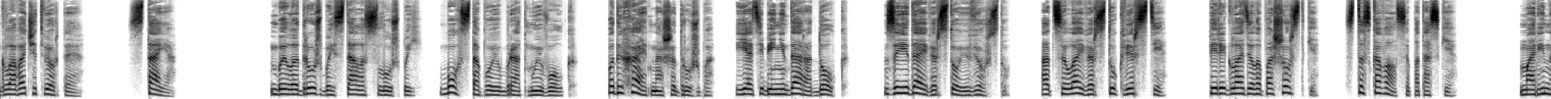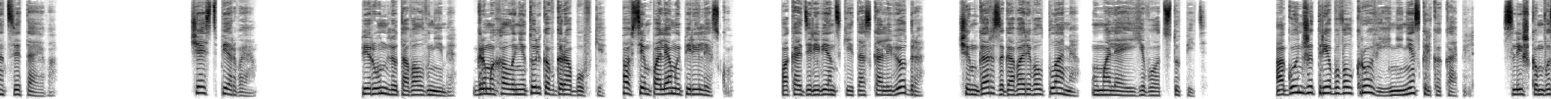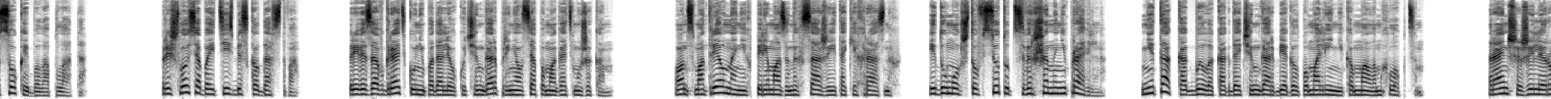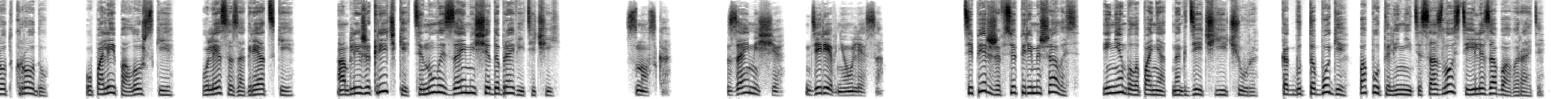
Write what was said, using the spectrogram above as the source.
Глава четвертая. Стая. Было дружбой, стало службой. Бог с тобою, брат мой волк. Подыхает наша дружба. Я тебе не дар, а долг. Заедай верстою версту. Отсылай версту к версте. Перегладила по шорстке, стосковался по тоске. Марина Цветаева. Часть первая. Перун лютовал в небе. Громыхало не только в Горобовке, по всем полям и перелеску. Пока деревенские таскали ведра, Чингар заговаривал пламя, умоляя его отступить. Огонь же требовал крови, и не несколько капель. Слишком высокой была плата. Пришлось обойтись без колдовства. Привязав градьку неподалеку, Чингар принялся помогать мужикам. Он смотрел на них, перемазанных сажей и таких разных, и думал, что все тут совершенно неправильно. Не так, как было, когда Чингар бегал по малинникам малым хлопцам. Раньше жили род к роду, у полей Положские, у леса Загрядские, а ближе к речке тянулось займище Добровитичей. Сноска. Займище — деревня у леса. Теперь же все перемешалось, и не было понятно, где чьи чуры, как будто боги попутали нити со злости или забавы ради.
